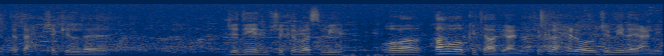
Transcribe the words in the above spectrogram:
افتتح بشكل آه، جديد بشكل رسمي. وهو قهوة وكتاب يعني. فكرة حلوة وجميلة يعني.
